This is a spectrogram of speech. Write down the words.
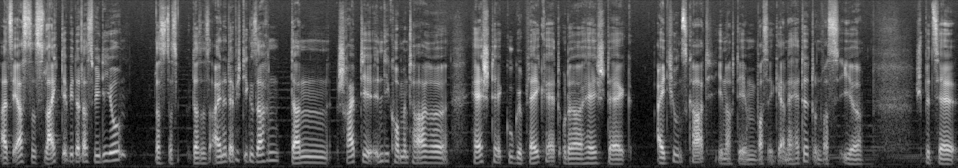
Als erstes liked ihr wieder das Video. Das ist, das, das ist eine der wichtigen Sachen. Dann schreibt ihr in die Kommentare Hashtag Google Playcat oder Hashtag iTunes-Card, je nachdem, was ihr gerne hättet und was ihr speziell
